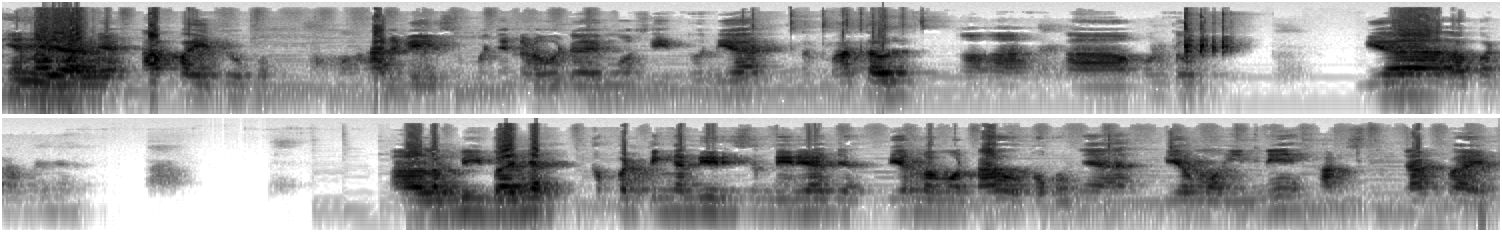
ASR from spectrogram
Yang Iya. namanya apa itu menghargai semuanya kalau udah emosi itu dia Mata udah. ah, ah, ah, untuk dia apa namanya ah, lebih banyak kepentingan diri sendiri aja. Dia nggak mau tahu, pokoknya dia mau ini harus dicapai.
